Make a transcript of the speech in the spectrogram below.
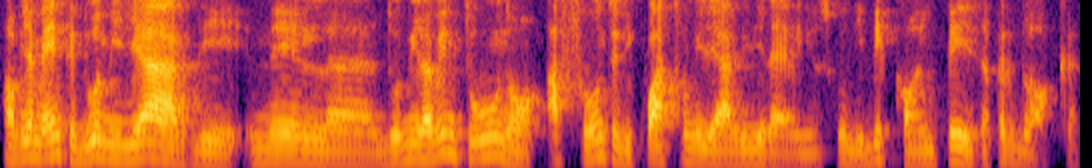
Ovviamente 2 miliardi nel 2021 a fronte di 4 miliardi di revenues, quindi Bitcoin pesa per Block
